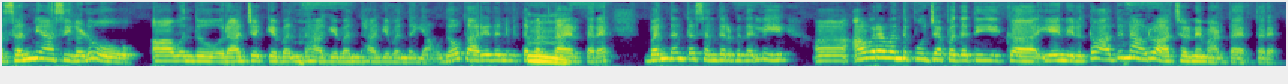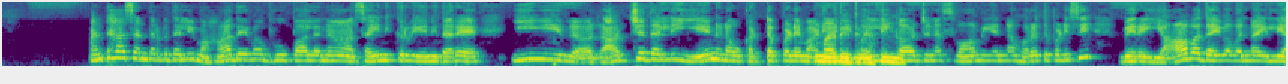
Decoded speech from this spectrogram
ಸನ್ಯಾಸಿಗಳು ಆ ಒಂದು ರಾಜ್ಯಕ್ಕೆ ಬಂದ ಹಾಗೆ ಬಂದ ಹಾಗೆ ಬಂದ ಯಾವುದೋ ಕಾರ್ಯದ ನಿಮಿತ್ತ ಬರ್ತಾ ಇರ್ತಾರೆ. ಬಂದಂತ ಸಂದರ್ಭದಲ್ಲಿ ಆ ಅವರ ಒಂದು ಪೂಜಾ ಪದ್ಧತಿ ಏನಿರುತ್ತೋ ಅದನ್ನ ಅವರು ಆಚರಣೆ ಮಾಡ್ತಾ ಇರ್ತಾರೆ. ಅಂತಹ ಸಂದರ್ಭದಲ್ಲಿ ಮಹಾದೇವ ಭೂಪಾಲನ ಸೈನಿಕರು ಏನಿದ್ದಾರೆ ಈ ರಾಜ್ಯದಲ್ಲಿ ಏನು ನಾವು ಕಟ್ಟಪ್ಪಣೆ ಮಾಡಿದ್ವಿ ಮಲ್ಲಿಕಾರ್ಜುನ ಸ್ವಾಮಿಯನ್ನ ಹೊರತುಪಡಿಸಿ ಬೇರೆ ಯಾವ ದೈವವನ್ನ ಇಲ್ಲಿ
